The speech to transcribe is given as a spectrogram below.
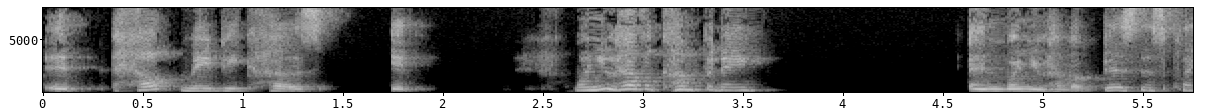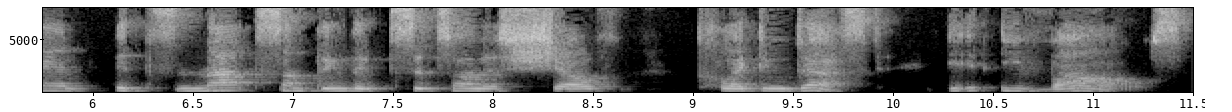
it helped me because it, when you have a company and when you have a business plan, it's not something that sits on a shelf collecting dust. It evolves.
